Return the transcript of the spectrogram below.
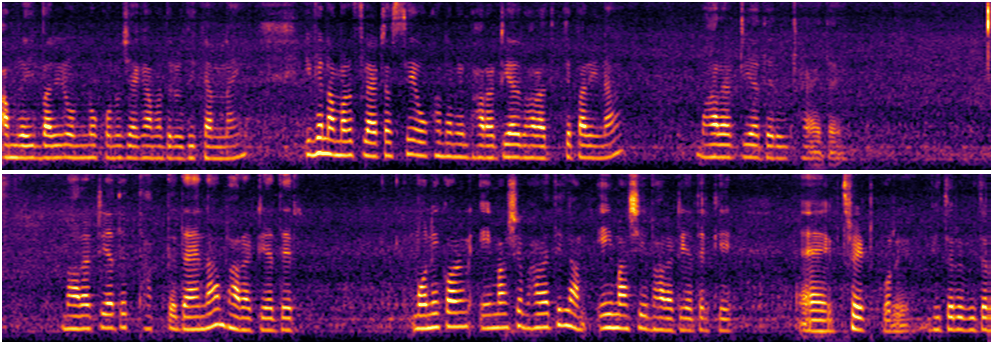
আমরা এই বাড়ির অন্য কোনো জায়গায় আমাদের অধিকার নাই। ইভেন আমার ফ্ল্যাট আছে, ওখানে আমি ভাড়াটিয়ার ভাড়া দিতে পারি না। ভাড়াটিয়াদের উঠায় দেয়। ভাড়াটিয়াদের থাকতে দেয় না, ভাড়াটিয়াদের মনে করেন এই মাসে ভাড়া দিলাম, এই মাসেই ভাড়াটিয়াদেরকে থ্রেট করে। ভিতরে ভিতর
